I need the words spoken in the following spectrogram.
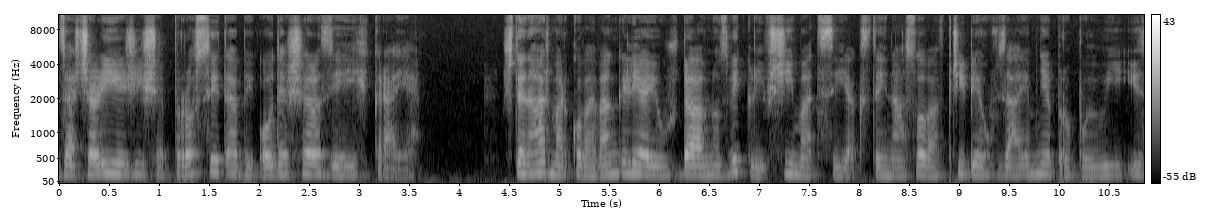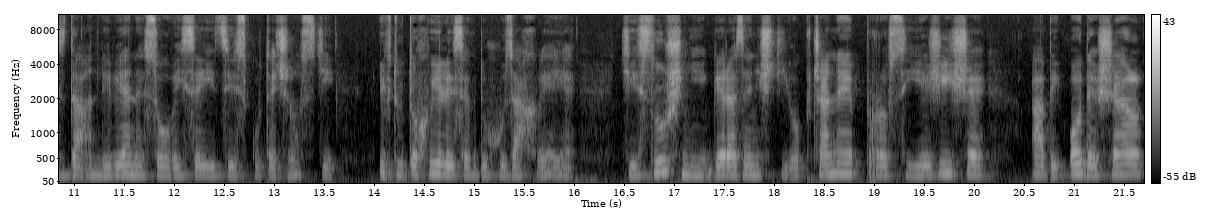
Začali Ježíše prosit, aby odešel z jejich kraje. Čtenář Markova Evangelia je už dávno zvyklý všímat si, jak stejná slova v příběhu vzájemně propojují i zdánlivě nesouvisející skutečnosti. I v tuto chvíli se v duchu zachvěje. Ti slušní gerazenští občané prosí Ježíše, aby odešel,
